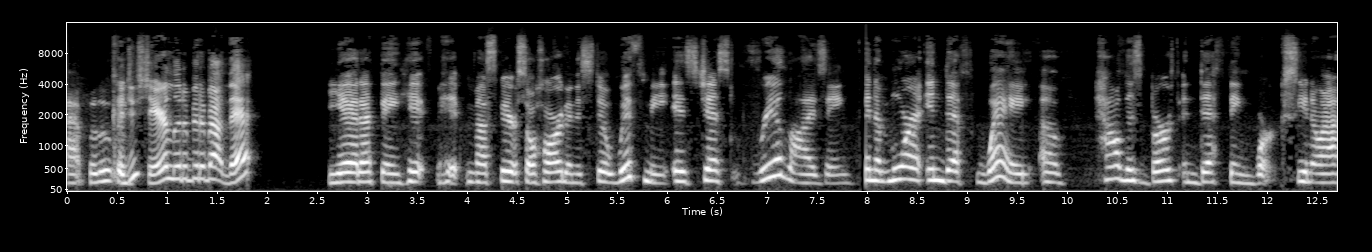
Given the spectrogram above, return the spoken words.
absolutely could you share a little bit about that yeah, that thing hit hit my spirit so hard and it's still with me. It's just realizing in a more in-depth way of how this birth and death thing works. You know, I,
